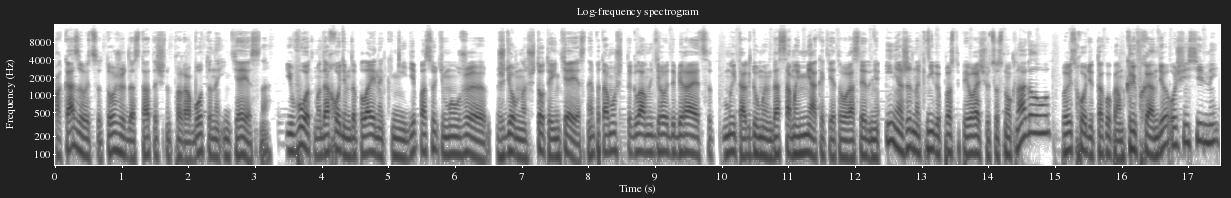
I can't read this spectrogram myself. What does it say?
показывается, тоже достаточно проработано, интересно. И вот мы доходим до половины книги. По сути, мы уже ждем на что-то интересное, потому что главный герой добирается, мы так думаем, до самой мякоти этого расследования. И неожиданно книга просто переворачивается с ног на голову. Происходит такой прям клиффхендер очень сильный.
